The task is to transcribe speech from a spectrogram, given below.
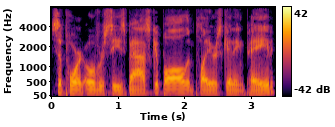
support overseas basketball and players getting paid,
